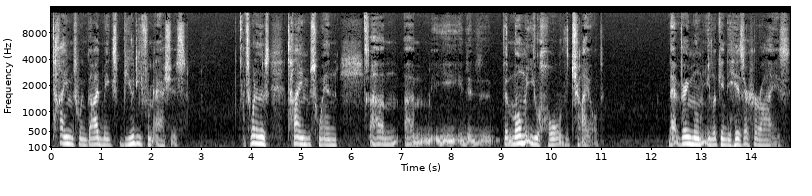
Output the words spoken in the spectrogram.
times when God makes beauty from ashes. It's one of those times when um, um, the moment you hold the child, that very moment you look into his or her eyes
